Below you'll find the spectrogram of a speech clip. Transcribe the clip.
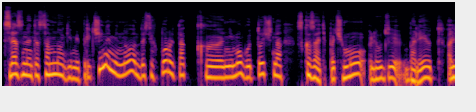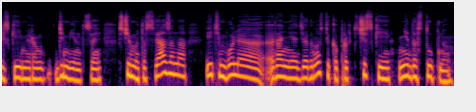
Связано это со многими причинами, но до сих пор и так э, не могут точно сказать, почему люди болеют Альцгеймером, деменцией, с чем это связано, и тем более ранняя диагностика практически недоступна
